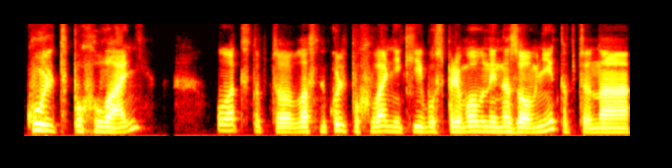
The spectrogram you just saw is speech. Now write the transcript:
культ поховань, от, тобто, власне, культ поховань, який був спрямований назовні, тобто на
